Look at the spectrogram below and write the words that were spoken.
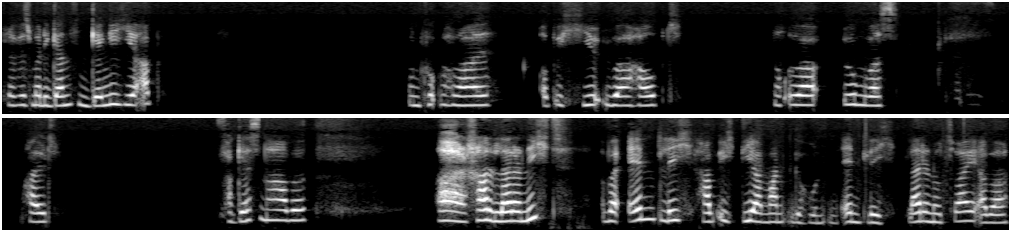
Ich laufe jetzt mal die ganzen Gänge hier ab und guck noch mal, ob ich hier überhaupt noch über irgendwas halt vergessen habe. Ah, schade leider nicht. Aber endlich habe ich Diamanten gefunden. Endlich. Leider nur zwei, aber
